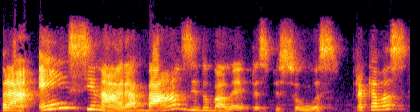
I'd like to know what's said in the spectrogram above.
para ensinar a base do balé para as pessoas, para que elas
